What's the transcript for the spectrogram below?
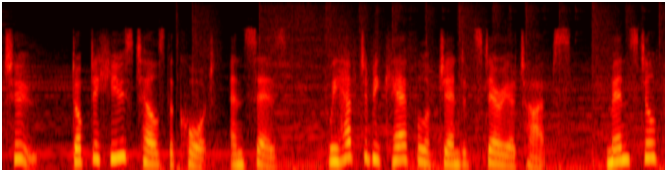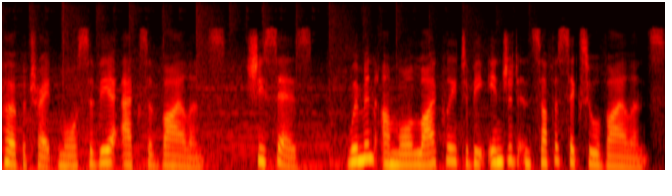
too. Dr. Hughes tells the court and says, We have to be careful of gendered stereotypes. Men still perpetrate more severe acts of violence, she says. Women are more likely to be injured and suffer sexual violence,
